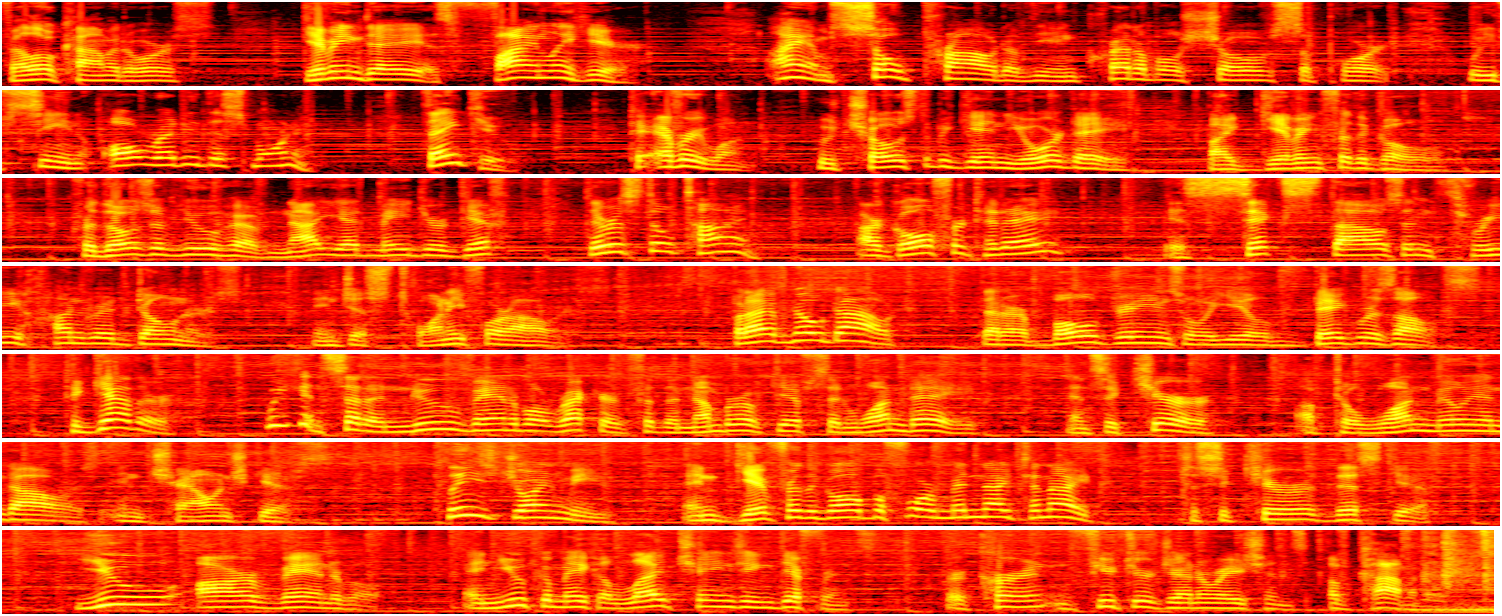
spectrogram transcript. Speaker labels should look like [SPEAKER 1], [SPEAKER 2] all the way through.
[SPEAKER 1] Fellow Commodores, Giving Day is finally here. I am so proud of the incredible show of support we've seen already this morning. Thank you to everyone who chose to begin your day by giving for the gold. For those of you who have not yet made your gift, there is still time. Our goal for today is 6,300 donors in just 24 hours. But I have no doubt that our bold dreams will yield big results. Together, we can set a new Vanderbilt record for the number of gifts in one day and secure up to $1 million in challenge gifts. Please join me and give for the gold before midnight tonight to secure this gift. You are Vanderbilt, and you can make a life changing difference for current and future generations of Commodores.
